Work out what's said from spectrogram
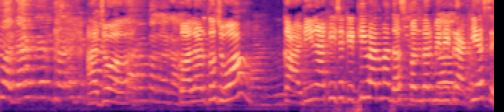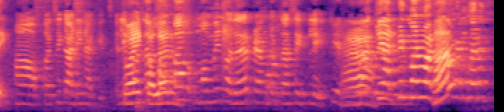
વધારે પ્રેમ આ જો કલર તો જુઓ. કાઢી નાખી છે કેટલી વારમાં? દસ પંદર મિનિટ રાખી હશે? પછી કાઢી નાખીશ એટલે તો એ કલર મમ્મી વધારે પ્રેમ કરતા હશે એટલે. હા. બાકી અર્પિત મને વધારે પ્રેમ કરે છે.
